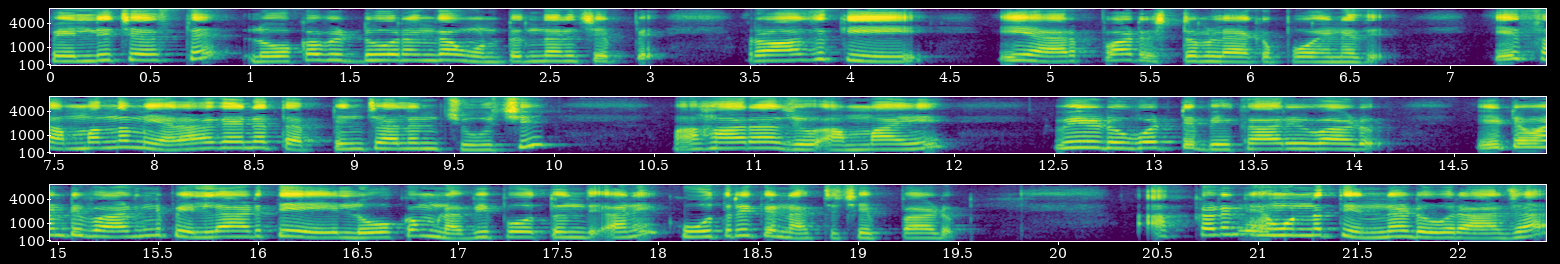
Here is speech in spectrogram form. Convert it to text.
పెళ్ళి చేస్తే లోక విడ్డూరంగా ఉంటుందని చెప్పి రాజుకి ఈ ఏర్పాటు ఇష్టం లేకపోయినది. ఈ సంబంధం ఎలాగైనా తప్పించాలని చూచి మహారాజు అమ్మాయి వీడు ఒట్టి బికారివాడు. ఇటువంటి వాడిని పెళ్ళాడితే లోకం నవ్విపోతుంది అని కూతురికి నచ్చ చెప్పాడు అక్కడనే ఉన్న తిన్నడు రాజా.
